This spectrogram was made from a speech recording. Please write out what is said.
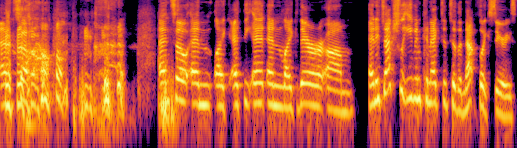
and so and so and like at the end and like there um and it's actually even connected to the netflix series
